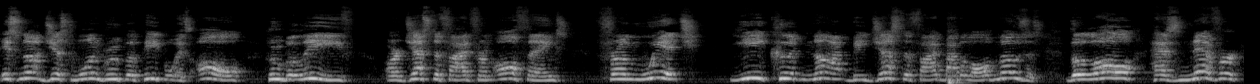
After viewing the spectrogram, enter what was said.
It's not just one group of people, it's all who believe are justified from all things from which ye could not be justified by the law of Moses. The law has never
